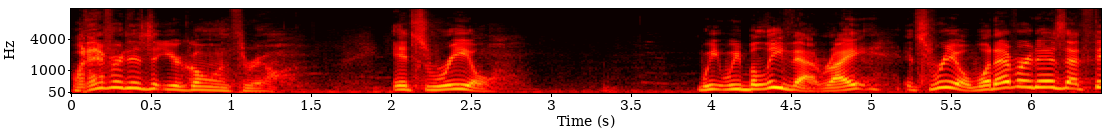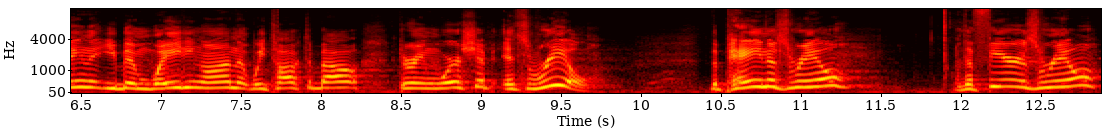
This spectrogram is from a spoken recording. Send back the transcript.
Whatever it is that you're going through, it's real. We, we believe that, right? It's real. Whatever it is, that thing that you've been waiting on that we talked about during worship, it's real. The pain is real. The fear is real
